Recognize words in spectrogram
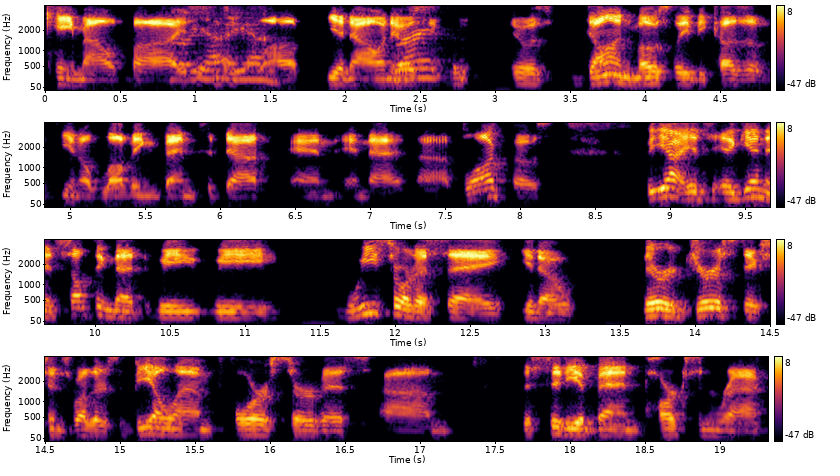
came out by oh, yeah, yeah. Club, you know, and it right. was, it was done mostly because of, you know, loving Bend to death and, and that uh, blog post. But yeah, it's, again, it's something that we, we, we sort of say, you know, there are jurisdictions, whether it's BLM, Forest Service, um, the City of Bend, Parks and Rec,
